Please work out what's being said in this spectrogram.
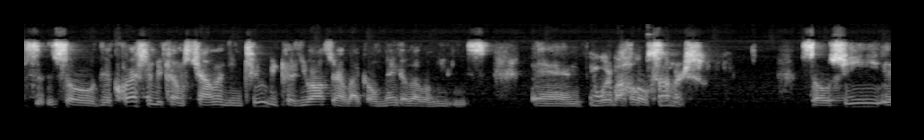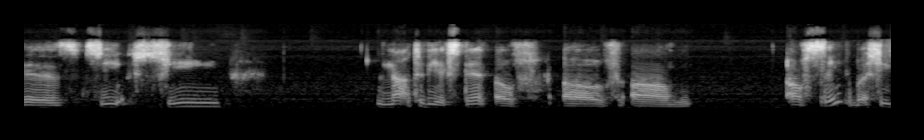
so the question becomes challenging too because you also have like omega level mutants and And what about Hope Summers? so she is she she not to the extent of of um of sync, but she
